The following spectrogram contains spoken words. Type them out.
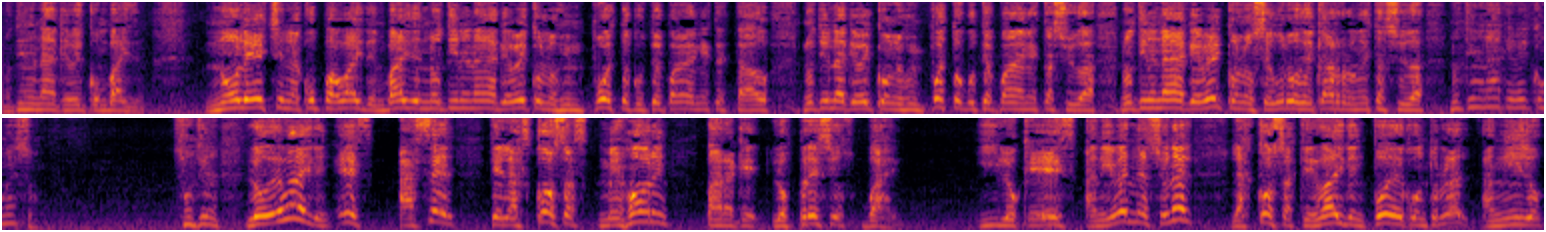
No tiene nada que ver con Biden. No le echen la culpa a Biden. Biden no tiene nada que ver con los impuestos que usted paga en este estado. No tiene nada que ver con los impuestos que usted paga en esta ciudad. No tiene nada que ver con los seguros de carro en esta ciudad. No tiene nada que ver con eso. Lo de Biden es hacer que las cosas mejoren para que los precios bajen. Y lo que es a nivel nacional, las cosas que Biden puede controlar han ido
